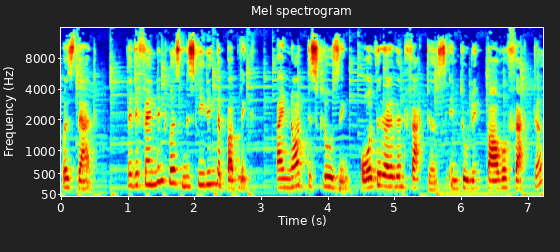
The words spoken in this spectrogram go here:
was that the defendant was misleading the public by not disclosing all the relevant factors, including power factor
